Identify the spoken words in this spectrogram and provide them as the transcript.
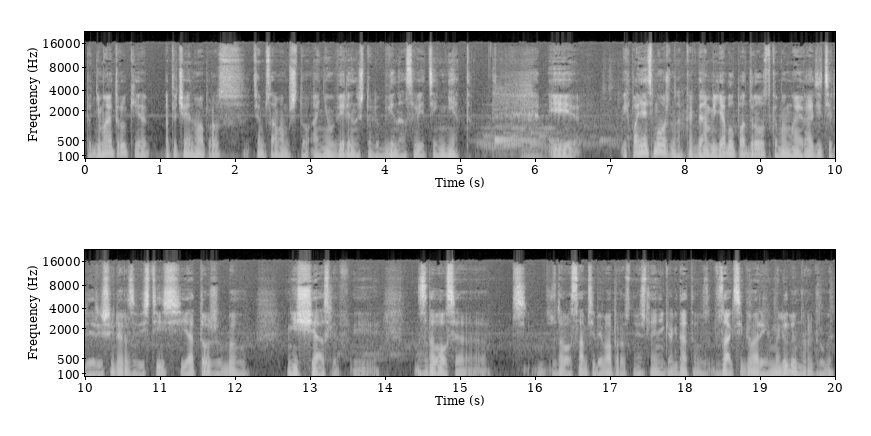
поднимают руки, отвечая на вопрос тем самым, что они уверены, что любви на свете нет. И их понять можно. Когда я был подростком, и мои родители решили развестись, я тоже был несчастлив и задавался задавал сам себе вопрос, но если они когда-то в ЗАГСе говорили, мы любим друг друга,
